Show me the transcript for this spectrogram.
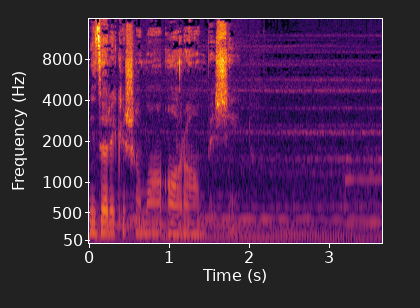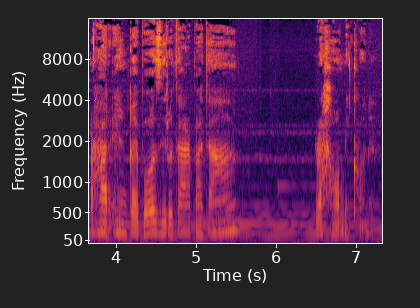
می‌ذاره که شما آرام بشین و هر انقبازی رو در بدن رها می‌کنه.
